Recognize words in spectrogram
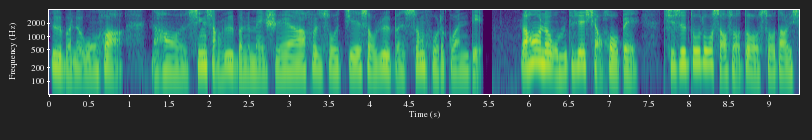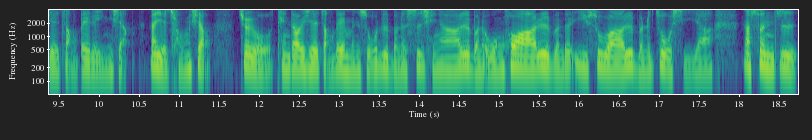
日本的文化，然后欣赏日本的美学啊，或者说接受日本生活的观点。然后呢，我们这些小后辈其实多多少少都有受到一些长辈的影响，那也从小就有听到一些长辈们说日本的事情啊、日本的文化啊、日本的艺术啊、日本的作息呀。那甚至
